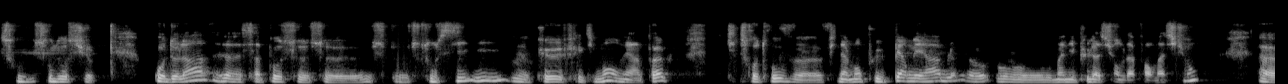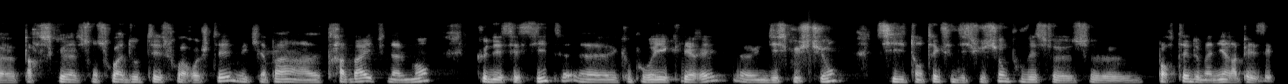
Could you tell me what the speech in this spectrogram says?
sous, nos cieux. Au-delà, euh, ça pose ce, souci que effectivement on est un peuple qui se retrouve euh, finalement plus perméable aux, manipulations de l'information, euh, parce qu'elles sont soit adoptées, soit rejetées, mais qu'il n'y a pas un travail finalement que nécessite, que pourrait éclairer une discussion, si tant est que cette discussion pouvait se, porter de manière apaisée.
